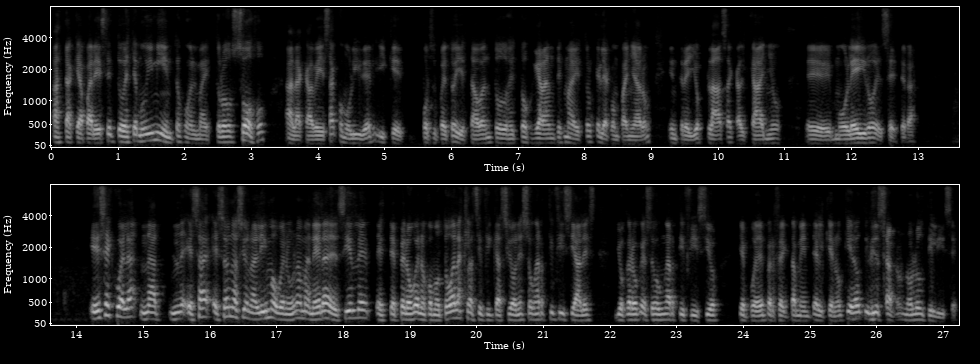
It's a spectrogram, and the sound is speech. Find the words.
hasta que aparece todo este movimiento con el maestro Sojo a la cabeza como líder y que por supuesto ahí estaban todos estos grandes maestros que le acompañaron, entre ellos Plaza, Calcaño, eh, Moleiro, etcétera esa escuela, esa, ese nacionalismo, bueno, una manera de decirle, este, pero bueno, como todas las clasificaciones son artificiales, yo creo que eso es un artificio que puede perfectamente, el que no quiera utilizarlo, no lo utilice.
